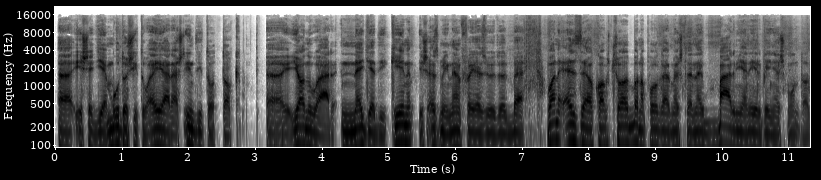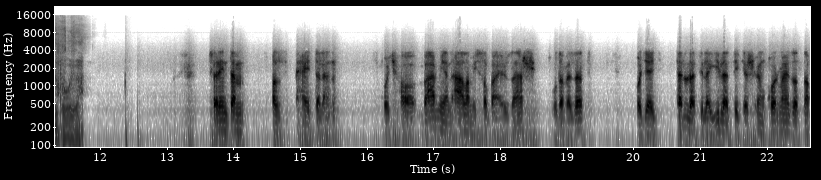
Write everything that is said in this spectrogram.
e, és egy ilyen módosító eljárást indítottak e, január 4-én, és ez még nem fejeződött be. Van ezzel kapcsolatban a polgármesternek bármilyen érvényes mondandója? Szerintem az helytelen, hogyha bármilyen állami szabályozás oda vezet, hogy egy területileg illetékes önkormányzatnak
